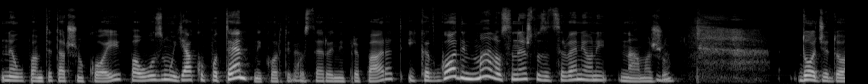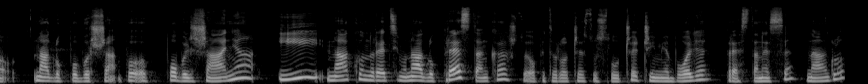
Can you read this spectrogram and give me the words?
ne upamte tačno koji, pa uzmu jako potentni kortikosteroidni preparat i kad god im malo se nešto zacrveni, oni namažu. Mm. Dođe do naglog poboljša, po, poboljšanja i nakon recimo naglog prestanka, što je opet vrlo često slučaj, čim je bolje, prestane se naglo,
